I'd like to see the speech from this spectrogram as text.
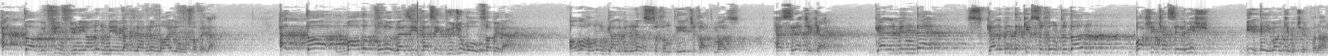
Hətta bütün dünyanın nemətlərinə nail olsa belə. Hətta malı, pulu, vəzifəsi, gücü olsa belə. Allah onun qəlbindən sıxıntıyı çıxartmaz. Həsrət çəkər. Qəlbində qəlbindəki sıxıntıdan başı kəsilmiş bir heyvan kimi çırpınar.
